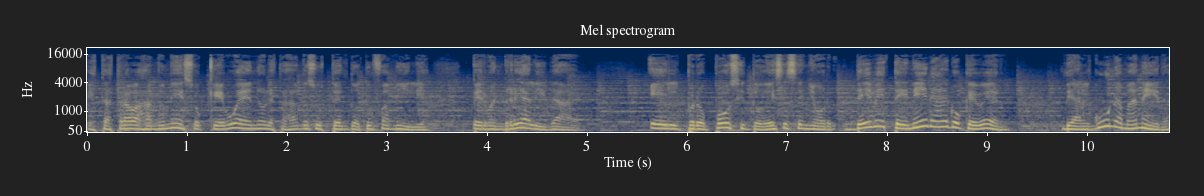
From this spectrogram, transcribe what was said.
estás trabajando en eso, qué bueno, le estás dando sustento a tu familia, pero en realidad el propósito de ese señor debe tener algo que ver, de alguna manera,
